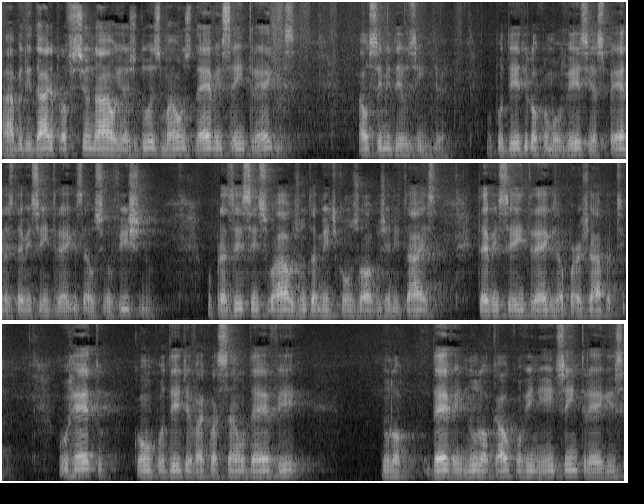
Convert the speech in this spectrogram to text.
A habilidade profissional e as duas mãos devem ser entregues ao semideus Indra. O poder de locomover-se e as pernas devem ser entregues ao Senhor Vishnu. O prazer sensual, juntamente com os órgãos genitais, devem ser entregues ao Prajapati. O reto, com o poder de evacuação, deve, no, devem, no local conveniente, ser entregues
